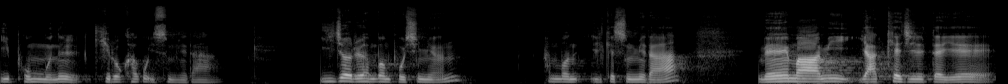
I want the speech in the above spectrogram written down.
이 본문을 기록하고 있습니다. 2절을 한번 보시면 한번 읽겠습니다. 내 마음이 약해질 때에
